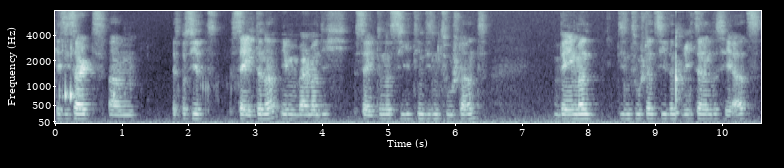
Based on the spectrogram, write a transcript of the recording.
es ist halt, ähm, es passiert seltener, eben weil man dich seltener sieht in diesem Zustand. Wenn man diesen Zustand sieht, dann bricht einem das Herz.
